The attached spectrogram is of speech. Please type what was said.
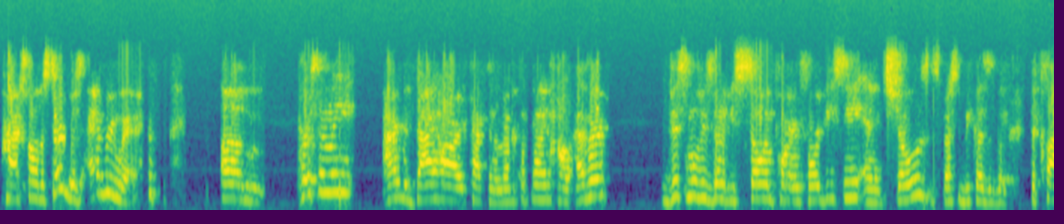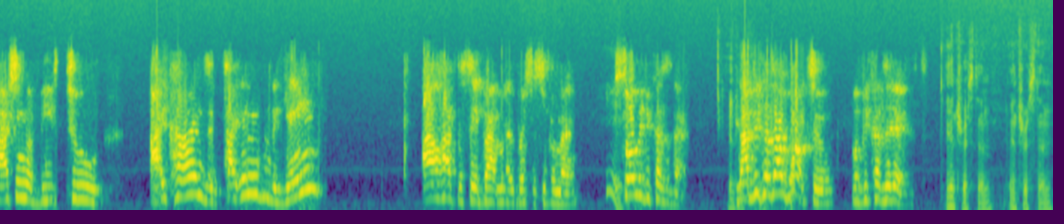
crashed all the servers everywhere. um, personally, I'm a diehard Captain America fan. However, this movie is going to be so important for DC, and it shows, especially because of the the clashing of these two icons and titans in the game. I'll have to say Batman versus Superman Hmm. Solely because of that. Not because I want to, but because it is. Interesting. Interesting.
